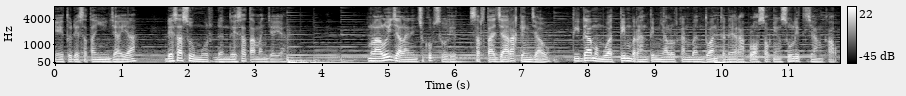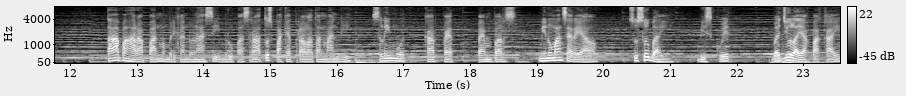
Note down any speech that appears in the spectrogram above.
yaitu Desa Tanjung Jaya, Desa Sumur, dan Desa Taman Jaya. Melalui jalan yang cukup sulit, serta jarak yang jauh, tidak membuat tim berhenti menyalurkan bantuan ke daerah pelosok yang sulit dijangkau. Tangan Pengharapan memberikan donasi berupa 100 paket peralatan mandi, selimut, karpet, pampers, minuman sereal, susu bayi, biskuit, baju layak pakai,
